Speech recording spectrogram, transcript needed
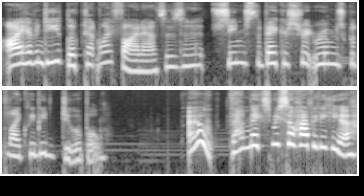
I have indeed looked at my finances, and it seems the Baker Street rooms would likely be doable. Oh, that makes me so happy to hear.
